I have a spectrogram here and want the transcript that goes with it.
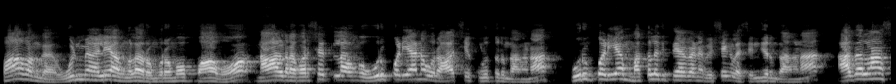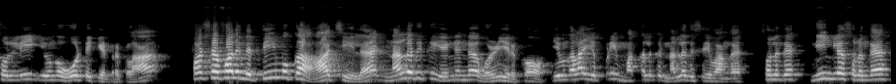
பாவங்க. உண்மையாலேயே அவங்களாம் ரொம்ப ரொம்ப பாவம். நாலரை வருஷத்துல அவங்க உருப்படியான ஒரு ஆட்சியை கொடுத்துருந்தாங்கன்னா உருப்படியா மக்களுக்கு தேவையான விஷயங்களை செஞ்சிருந்தாங்கன்னா அதெல்லாம் சொல்லி இவங்க ஓட்டு கேட்டிருக்கலாம். ஃபர்ஸ்ட் ஆஃப் ஆல் இந்த திமுக ஆட்சியில நல்லதுக்கு எங்கெங்க வழி இருக்கும் இவங்க எல்லாம் எப்படி மக்களுக்கு நல்லது செய்வாங்க? சொல்லுங்க. நீங்களே சொல்லுங்க.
